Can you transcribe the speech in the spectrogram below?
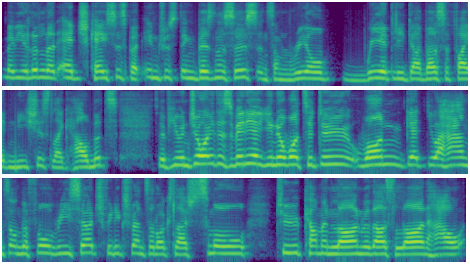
maybe a little at edge cases, but interesting businesses and some real weirdly diversified niches like helmets. So if you enjoy this video, you know what to do. One, get your hands on the full research, felixfriends.org slash small. Two, come and learn with us, learn how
